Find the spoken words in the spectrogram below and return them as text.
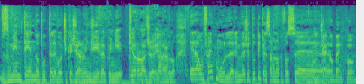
Smentendo tutte le voci che c'erano in giro e quindi... Che orologio era? Era un Frank Muller, invece tutti pensavano che fosse... Un Jacob Co?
